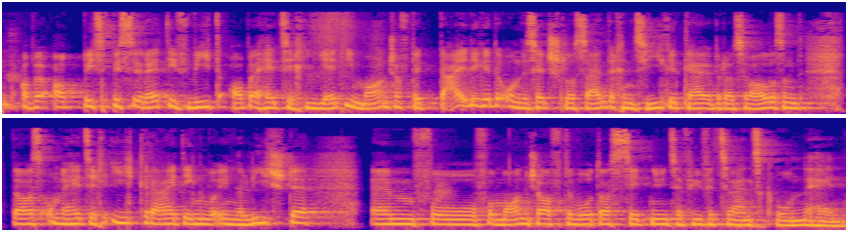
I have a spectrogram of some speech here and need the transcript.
aber ab, bis, bis relativ weit aber hat sich jede Mannschaft beteiligt und es hat schlussendlich einen Sieger gegeben über das alles und das, und man hat sich eingereiht irgendwo in einer Liste, ähm, von, von Mannschaften, die das seit 1925 gewonnen haben.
